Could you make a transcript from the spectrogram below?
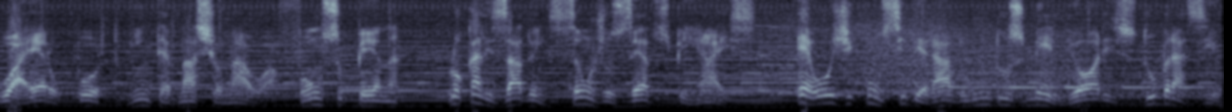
O Aeroporto Internacional Afonso Pena, localizado em São José dos Pinhais, é hoje considerado um dos melhores do Brasil.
